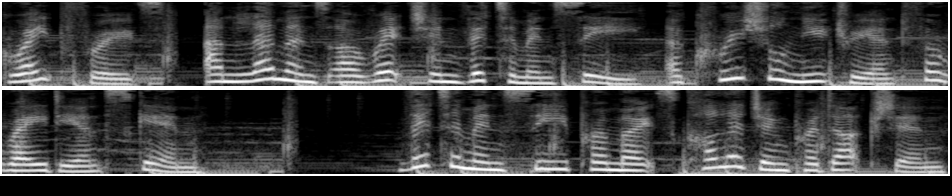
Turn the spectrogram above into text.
grapefruits, and lemons are rich in vitamin C, a crucial nutrient for radiant skin. Vitamin C promotes collagen production,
